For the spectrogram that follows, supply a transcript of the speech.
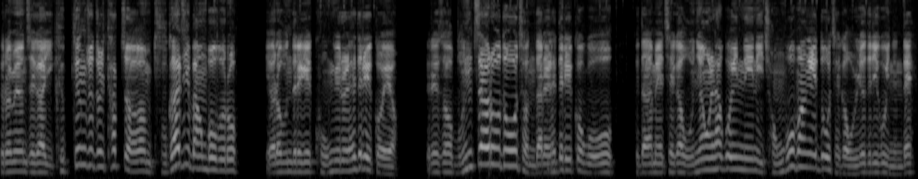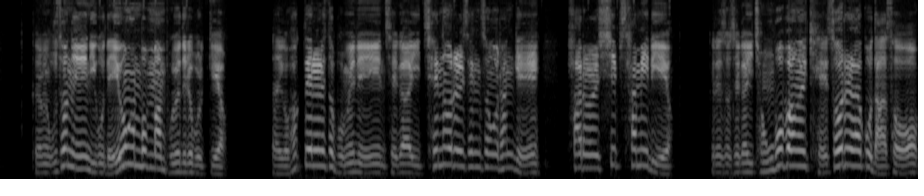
그러면 제가 이 급등주들 타점 두 가지 방법으로 여러분들에게 공유를 해드릴 거예요. 그래서 문자로도 전달을 해드릴 거고, 그 다음에 제가 운영을 하고 있는 이 정보방에도 제가 올려드리고 있는데, 그러면 우선은 이거 내용 한 번만 보여드려 볼게요. 자, 이거 확대를 해서 보면은 제가 이 채널을 생성을 한 게 8월 13일이에요. 그래서 제가 이 정보방을 개설을 하고 나서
